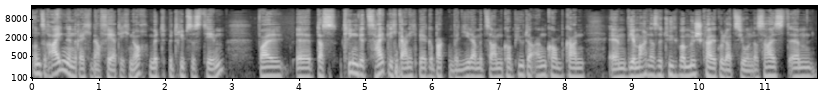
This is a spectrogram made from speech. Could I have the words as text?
unsere eigenen Rechner fertig noch mit Betriebssystemen, weil äh, das kriegen wir zeitlich gar nicht mehr gebacken, wenn jeder mit seinem Computer ankommen kann. Ähm, wir machen das natürlich über Mischkalkulation. Das heißt, ähm,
